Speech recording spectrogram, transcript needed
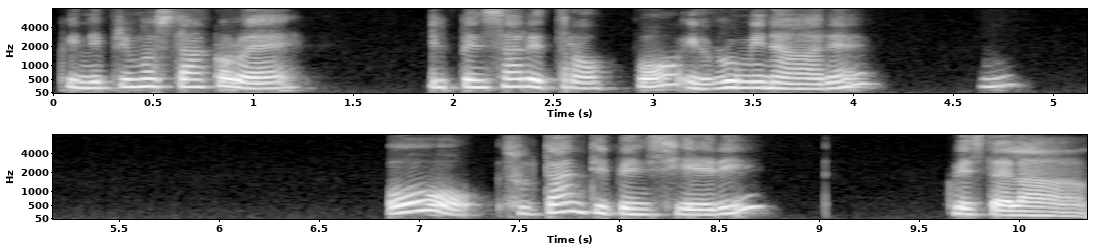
Quindi il primo ostacolo è il pensare troppo, il ruminare, mm, o su tanti pensieri, questa è la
